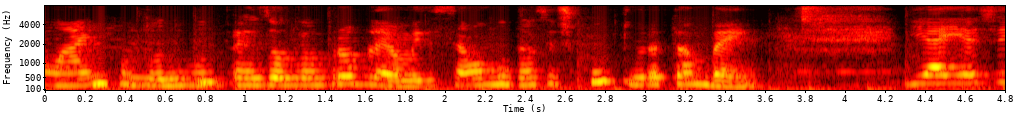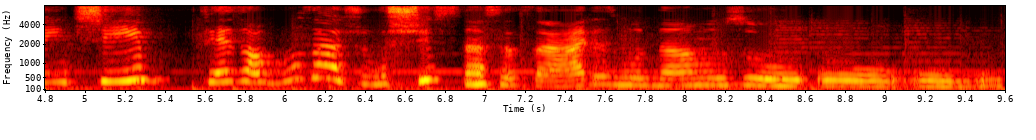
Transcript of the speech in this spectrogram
online com todo mundo para resolver um problema. Isso é uma mudança de cultura também. E aí a gente fez alguns ajustes nessas áreas, mudamos o, o- o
